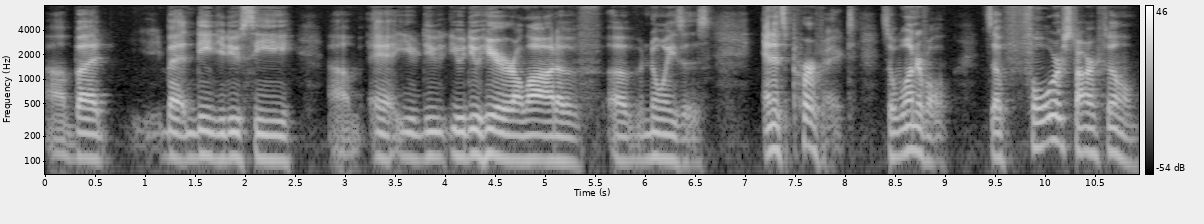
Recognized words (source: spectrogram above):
uh, but but indeed you do see um, eh, you do you do hear a lot of of noises, and it's perfect. It's a wonderful. It's a four star film.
